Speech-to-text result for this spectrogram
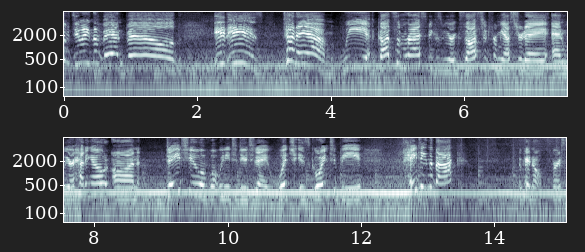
of doing the van build. It is 10 a.m. We got some rest because we were exhausted from yesterday and we are heading out on day two of what we need to do today, which is going to be painting the back. Okay, no, first,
